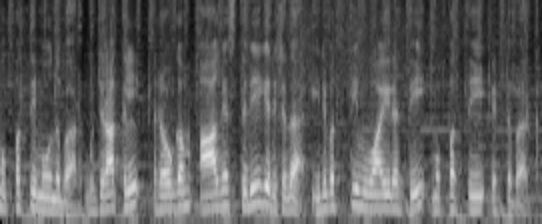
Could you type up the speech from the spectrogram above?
മുപ്പത്തിമൂന്ന് പേർ. ഗുജറാത്തിൽ രോഗം ആകെ സ്ഥിരീകരിച്ചത് ഇരുപത്തി മൂവായിരത്തി മുപ്പത്തി എട്ട് പേർക്ക്.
